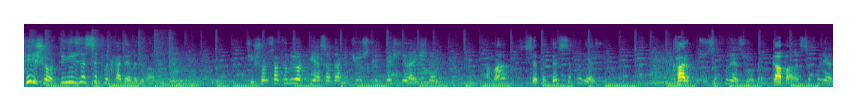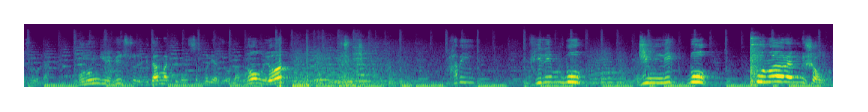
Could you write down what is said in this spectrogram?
Tişörtü yüzde sıfır kademeden alıyor. Tişört satılıyor piyasada 245 lira işte. Ama sepete sıfır yazıyor. Karpuzu sıfır yazıyorlar. Gabağı sıfır yazıyorlar. Bunun gibi bir sürü gıda maddelerini sıfır yazıyorlar. Ne oluyor? Çıkıyor. Tabii film bu. Cinlik bu. Bunu öğrenmiş olduk.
